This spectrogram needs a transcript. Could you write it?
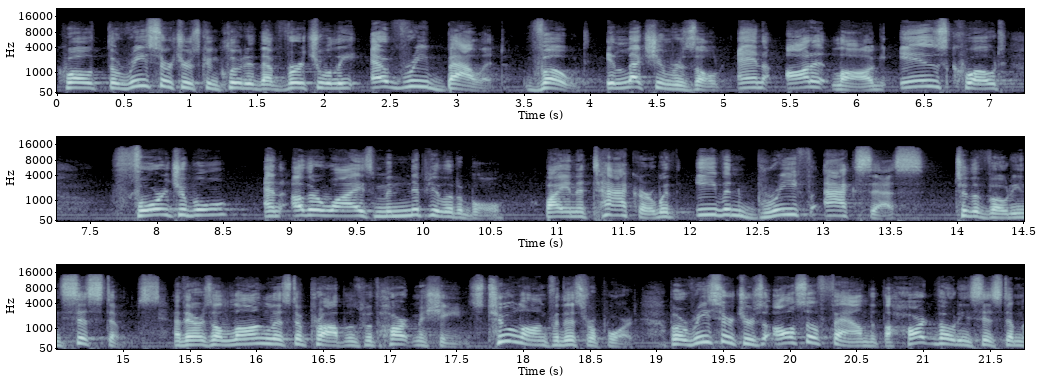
Quote, the researchers concluded that virtually every ballot, vote, election result, and audit log is, quote, forgeable and otherwise manipulatable by an attacker with even brief access to the voting systems. Now, there is a long list of problems with Hart machines, too long for this report. But researchers also found that the Hart voting system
